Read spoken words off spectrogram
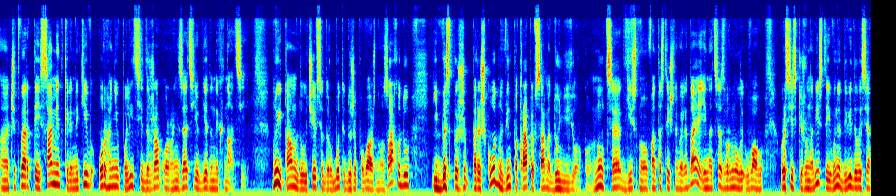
е, четвертий саміт керівників органів поліції держав Організації Об'єднаних Націй. Ну і там долучився до роботи дуже поважного заходу, і безперешкодно він потрапив саме до Нью-Йорку. Ну це дійсно фантастично виглядає, і на це звернули увагу російські журналісти, і вони довідалися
